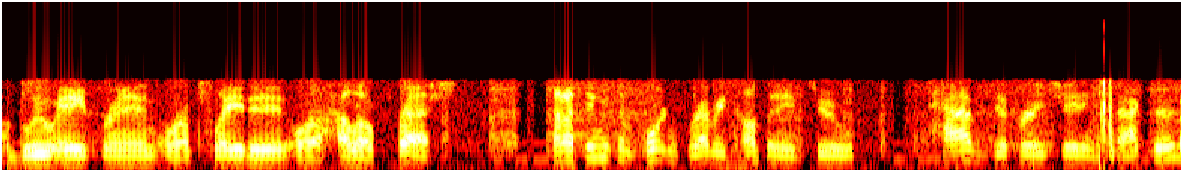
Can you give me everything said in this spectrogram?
a Blue Apron or a Plated or a Hello Fresh. And I think it's important for every company to have differentiating factors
